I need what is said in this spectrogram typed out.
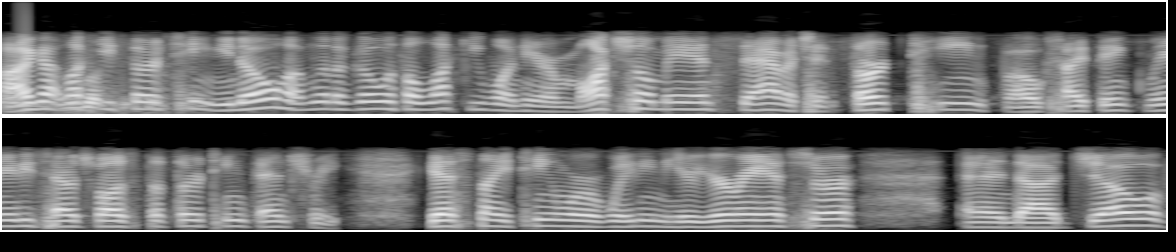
I got lucky 13. You know, I'm going to go with a lucky one here. Macho Man Savage at 13, folks. I think Randy Savage was the 13th entry. Guess 19, we're waiting to hear your answer. And uh, Joe of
